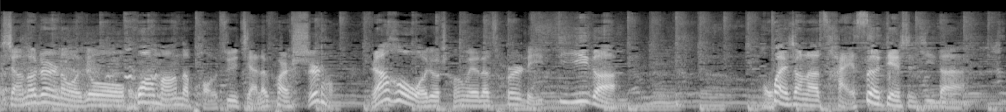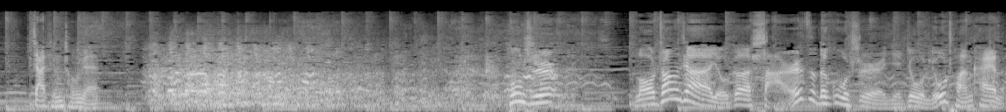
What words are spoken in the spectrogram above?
想到这儿呢，我就慌忙的跑去捡了块石头，然后我就成为了村里第一个换上了彩色电视机的家庭成员。同时，老张家有个傻儿子的故事也就流传开了。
